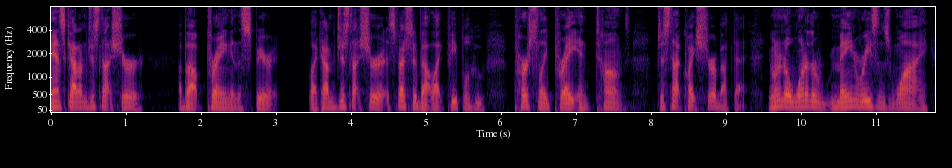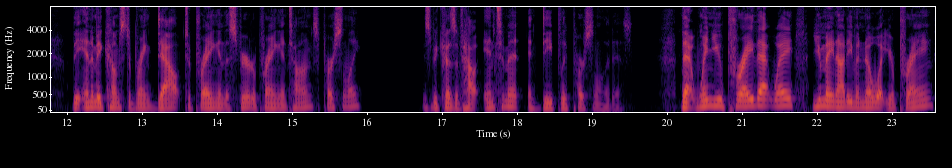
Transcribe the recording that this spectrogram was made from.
man, Scott, I'm just not sure about praying in the Spirit. Like, I'm just not sure, especially about like people who personally pray in tongues. I'm just not quite sure about that. You want to know one of the main reasons why the enemy comes to bring doubt to praying in the Spirit or praying in tongues personally? Is because of how intimate and deeply personal it is. That when you pray that way, you may not even know what you're praying,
